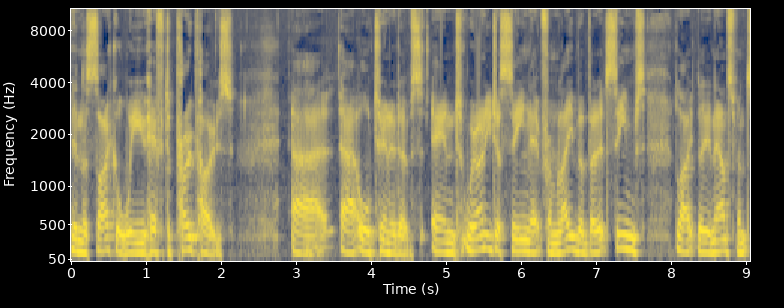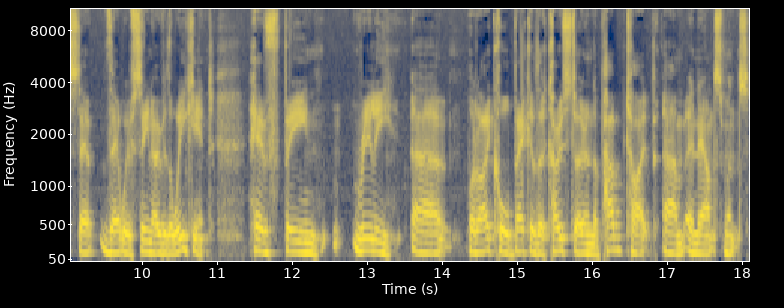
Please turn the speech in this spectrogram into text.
in the cycle where you have to propose. Uh, uh, alternatives, and we're only just seeing that from Labor. But it seems like the announcements that that we've seen over the weekend have been really uh, what I call back of the coaster in the pub type um, announcements.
